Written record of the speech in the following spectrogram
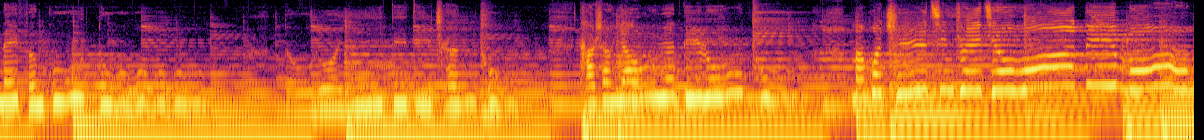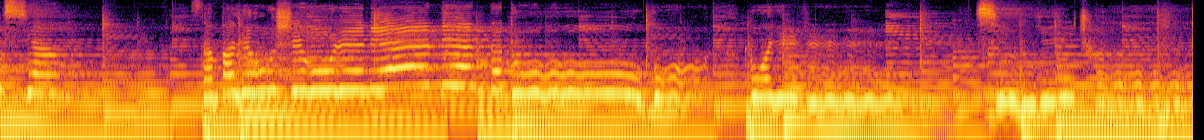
那份孤独。抖落一地的尘土，踏上遥远的路途。满怀痴情追求我的梦想，三百六十五日年年的度过，过一日心一程。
